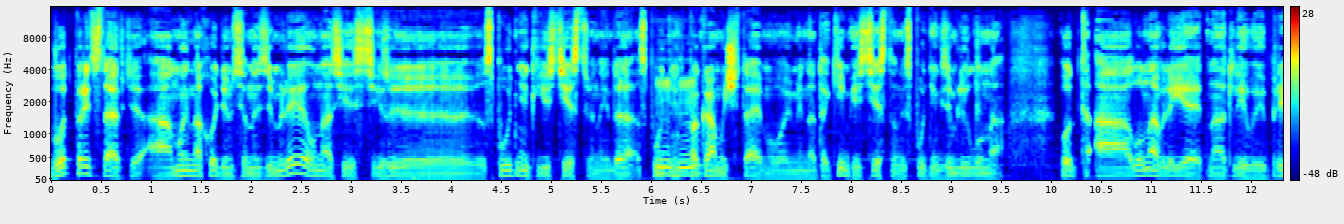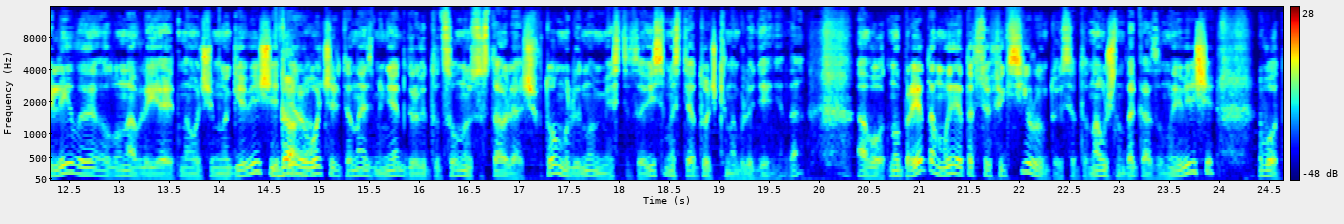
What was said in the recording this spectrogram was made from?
Вот представьте, а мы находимся на Земле, у нас есть э, спутник естественный, да, спутник, угу. пока мы считаем его именно таким, естественный спутник Земли Луна. Вот, а Луна влияет на отливы и приливы, Луна влияет на очень многие вещи. И да. в первую очередь она изменяет гравитационную составляющую в том или ином месте, в зависимости от точки наблюдения. Да? А вот, но при этом мы это все фиксируем, то есть это научно доказанные вещи. Вот.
